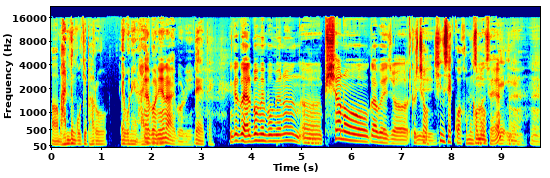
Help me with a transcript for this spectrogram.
어 만든 곡이 바로 Ebony and Ivory. Ebony and Ivory. 네, 네. 그러니까 그 앨범에 보면은 어 피아노가 왜저 음. 그렇죠. 흰색과 검은색. 검은색. 예, 예. 네, 네.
